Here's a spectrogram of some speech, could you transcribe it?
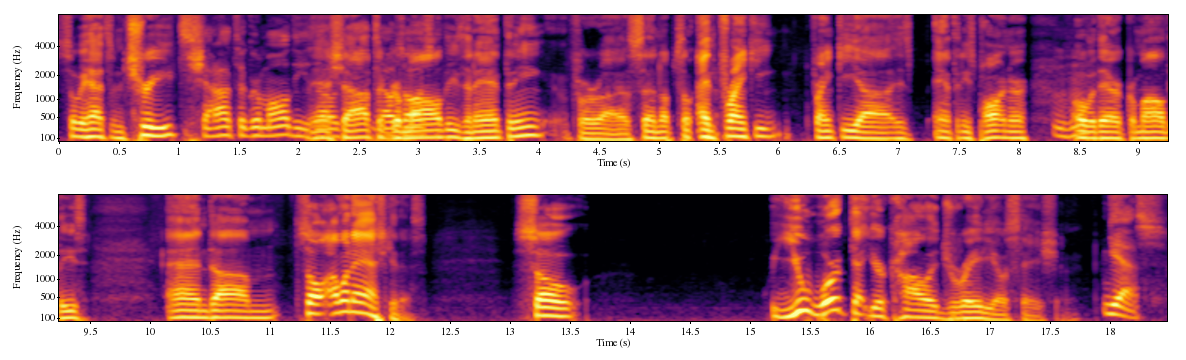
So we had some treats. Shout out to Grimaldi's. Yeah, was- shout out to was awesome. Grimaldi's and Anthony for uh, setting up some, and Frankie, Frankie uh, is Anthony's partner Mm-hmm. over there at Grimaldi's. And um, so I want to ask you this. So you worked at your college radio station. Yes.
